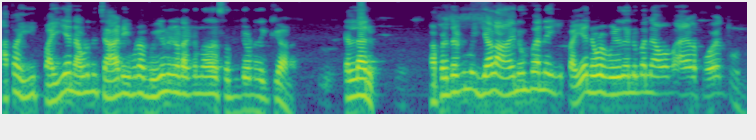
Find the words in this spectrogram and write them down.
അപ്പം ഈ പയ്യൻ അവിടുന്ന് ചാടി ഇവിടെ വീണ് കിടക്കുന്നത് ശ്രദ്ധിച്ചുകൊണ്ട് നിൽക്കുകയാണ്. എല്ലാവരും അപ്പോഴത്തേക്കും ഇയാൾ അതിനു മുമ്പ് തന്നെ ഈ പയ്യൻ ഇവിടെ വീഴുന്നതിന് മുമ്പ് തന്നെ അവൻ അയാൾ പോയെന്ന് തോന്നി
